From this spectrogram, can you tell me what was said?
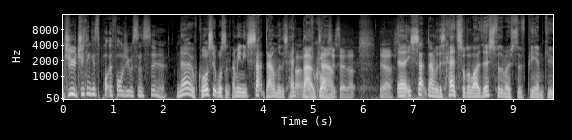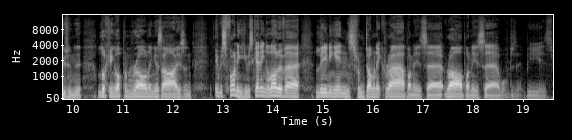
Do you, do you think his apo- apology was sincere? no, of course it wasn't. I mean, he sat down with his head Uh, bowed of course down. you say that. Yes. Uh, he sat down with his head sort of like this for the most of PMQs and uh, looking up and rolling his eyes and it was funny. He was getting a lot of uh, leaning ins from Dominic Raab on his uh, Raab on his uh, what does it be his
